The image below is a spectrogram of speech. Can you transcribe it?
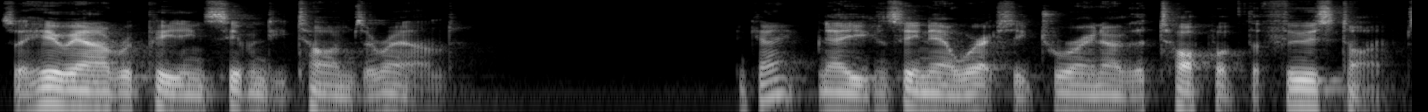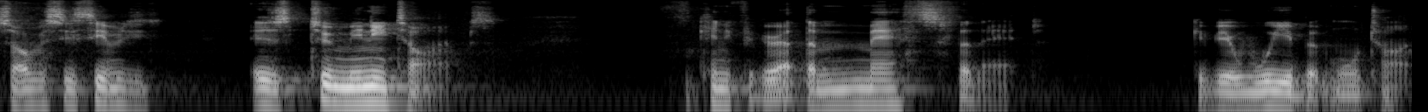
So here we are repeating 70 times around. Okay, now you can see now we're actually drawing over the top of the first time. So obviously 70 is too many times. Can you figure out the maths for that? Give you a wee bit more time.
